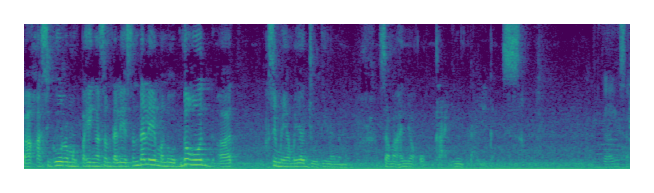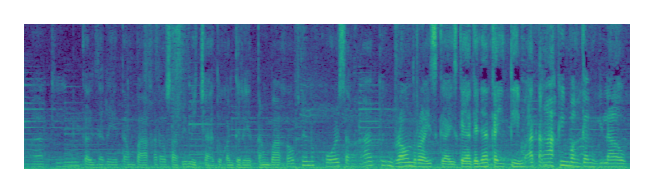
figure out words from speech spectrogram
baka siguro magpahinga sandali-sandali, manood-nood, at kasi maya-maya duty na naman. Samahan nyo ako, kain tayo guys. Guys, ang aking kalderetang baka raw, sabi mechado kalderetang baka. And of course, ang aking brown rice guys, kaya ganyan kaitim. At ang aking manggang hilaw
